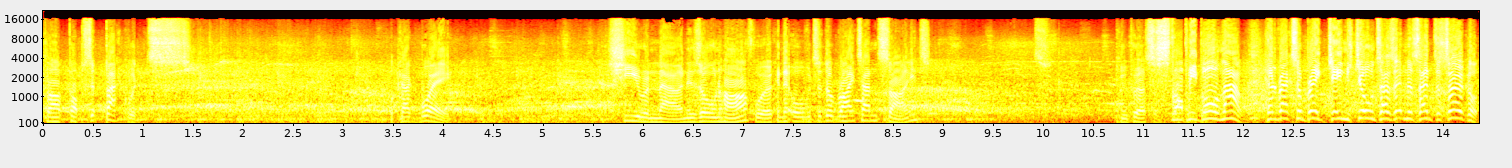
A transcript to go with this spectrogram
Clarke pops it backwards. Okagbue. Sheron now in his own half, working it over to the right-hand side. Cooper has a sloppy ball now. Can Wrexham break? James Jones has it in the centre circle.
